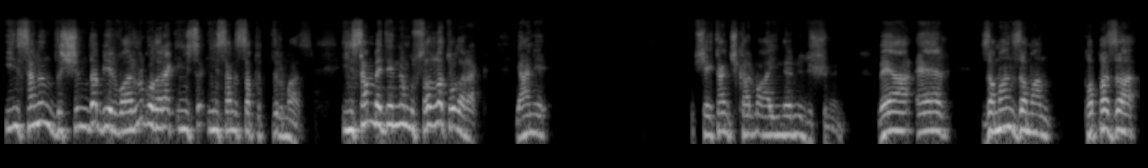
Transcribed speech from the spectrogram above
insanın dışında bir varlık olarak ins- insanı sapıttırmaz. İnsan bedenine musallat olarak yani şeytan çıkarma ayinlerini düşünün. Veya eğer zaman zaman papaza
